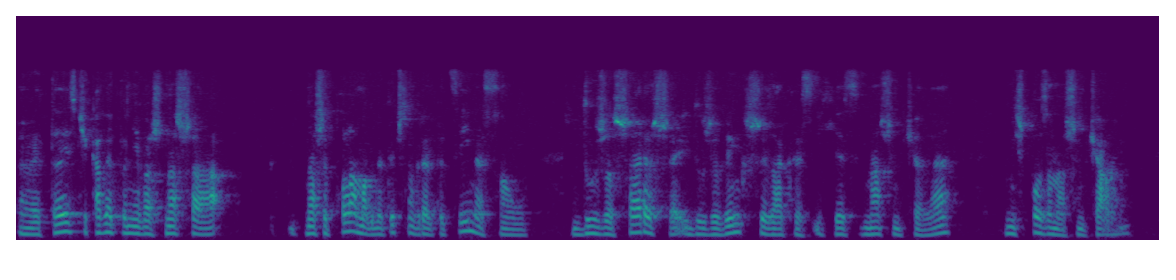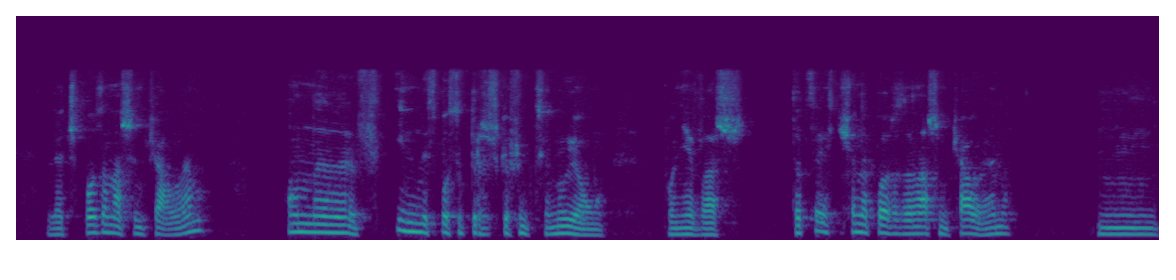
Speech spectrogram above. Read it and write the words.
e, to jest ciekawe, ponieważ nasza, nasze pola magnetyczno-grawitacyjne są dużo szersze i dużo większy zakres ich jest w naszym ciele niż poza naszym ciałem. Lecz poza naszym ciałem one w inny sposób troszeczkę funkcjonują, ponieważ to, co jest niesione poza naszym ciałem, hmm,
